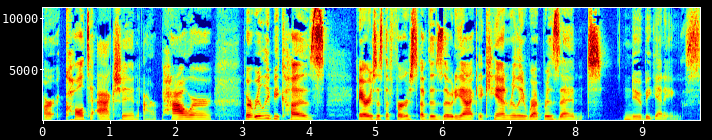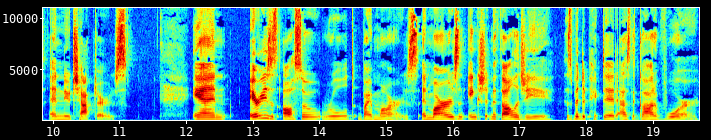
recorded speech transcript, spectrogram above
our call to action, our power. But really, because Aries is the first of the zodiac, it can really represent new beginnings and new chapters. And Aries is also ruled by Mars, and Mars in ancient mythology has been depicted as the god of war,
